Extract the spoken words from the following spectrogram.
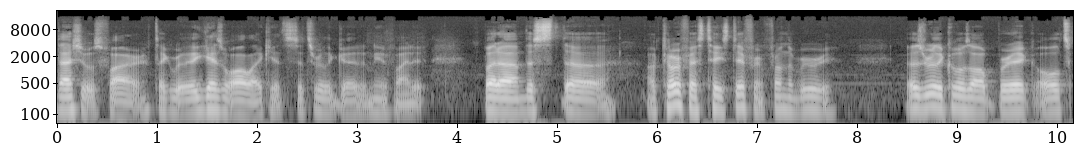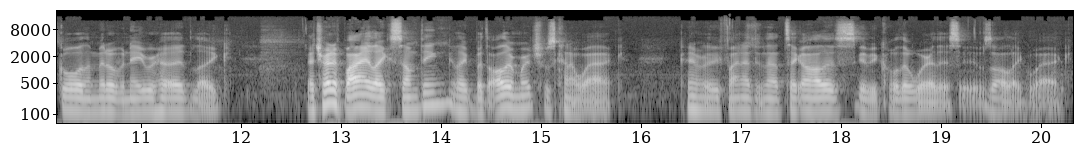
that shit was fire. It's like really, you guys will all like it. It's it's really good. I need to find it. But um, this the Oktoberfest tastes different from the brewery. It was really cool. It was all brick, old school, in the middle of a neighborhood. Like, I tried to buy like something like, but all their merch was kind of whack. Couldn't really find anything that's like, oh, this is gonna be cool. They'll wear this. It was all like whack.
